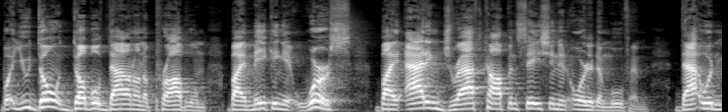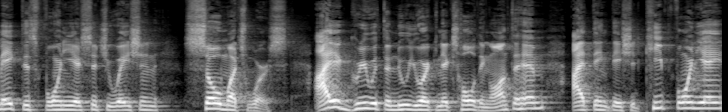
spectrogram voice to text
But you don't double down on a problem by making it worse by adding draft compensation in order to move him. That would make this Fournier situation so much worse. I agree with the New York Knicks holding on to him. I think they should keep Fournier,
